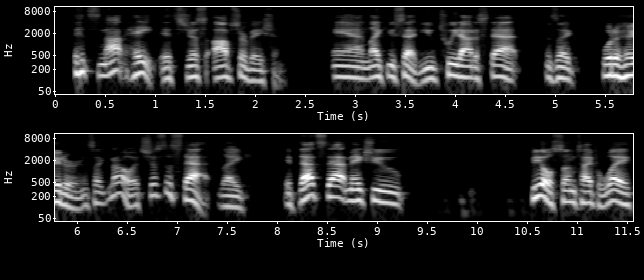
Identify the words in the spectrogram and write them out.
it's not hate it's just observation and like you said you tweet out a stat it's like what a hater and it's like no it's just a stat like if that stat makes you feel some type of way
